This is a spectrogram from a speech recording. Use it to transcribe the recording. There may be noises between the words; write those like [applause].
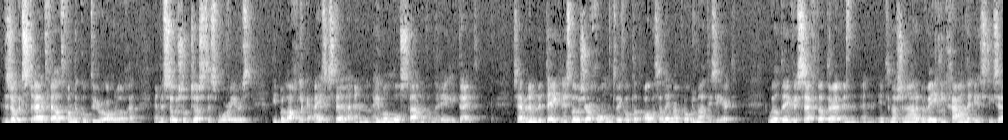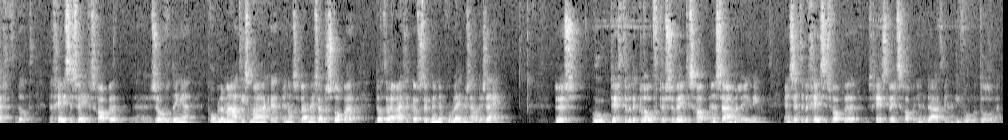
Het is ook het strijdveld van de cultuuroorlogen en de social justice warriors, die belachelijke eisen stellen en helemaal losstaan van de realiteit. Ze hebben een betekenisloos jargon ontwikkeld dat alles alleen maar problematiseert. Will Davis zegt dat er een, een internationale beweging gaande is die zegt dat de geesteswetenschappen uh, zoveel dingen problematisch maken en als we daarmee zouden stoppen, dat er eigenlijk een stuk minder problemen zouden zijn. Dus, hoe dichten we de kloof tussen wetenschap en samenleving? En zitten de geesteswetenschappen inderdaad in een ivoren toren?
